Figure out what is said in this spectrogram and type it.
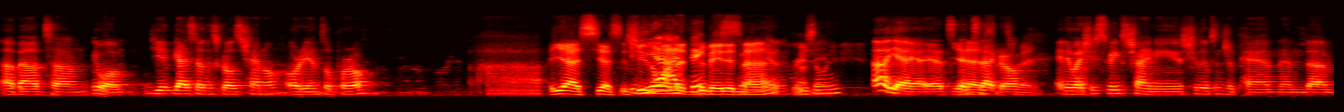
about. Um, well, you guys know this girl's channel, Oriental Pearl. Uh, yes, yes. Is she the one that debated so, Matt yeah. recently? Oh yeah, yeah, yeah. It's, Yes, it's that girl. right. Anyway, she speaks Chinese. She lives in Japan, and um,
